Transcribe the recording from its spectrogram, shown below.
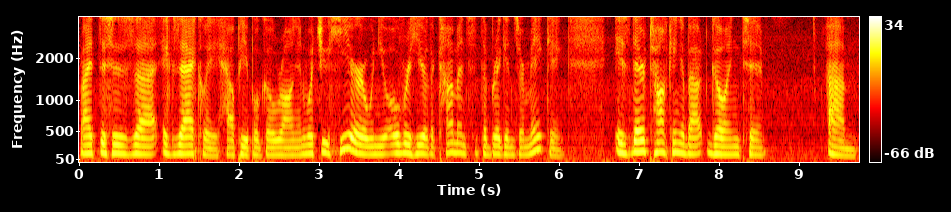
right? This is uh, exactly how people go wrong. And what you hear when you overhear the comments that the brigands are making is they're talking about going to. Um,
